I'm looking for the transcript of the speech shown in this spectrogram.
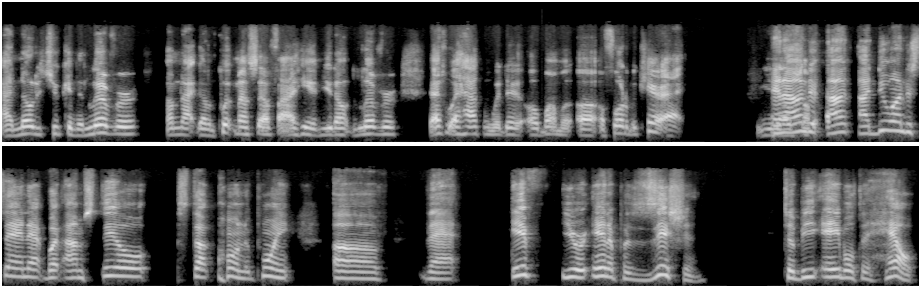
I know that you can deliver. I'm not going to put myself out here and you don't deliver. That's what happened with the Obama uh, Affordable Care Act. You and know, I, under, I, I do understand that, but I'm still stuck on the point of that if you're in a position to be able to help,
